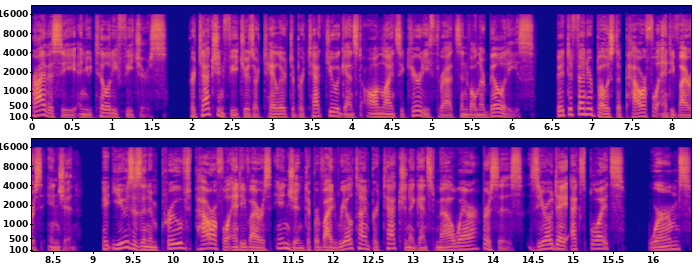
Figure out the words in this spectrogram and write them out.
privacy, and utility features. Protection features are tailored to protect you against online security threats and vulnerabilities. Bitdefender boasts a powerful antivirus engine. It uses an improved, powerful antivirus engine to provide real-time protection against malware, viruses, zero-day exploits, worms,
